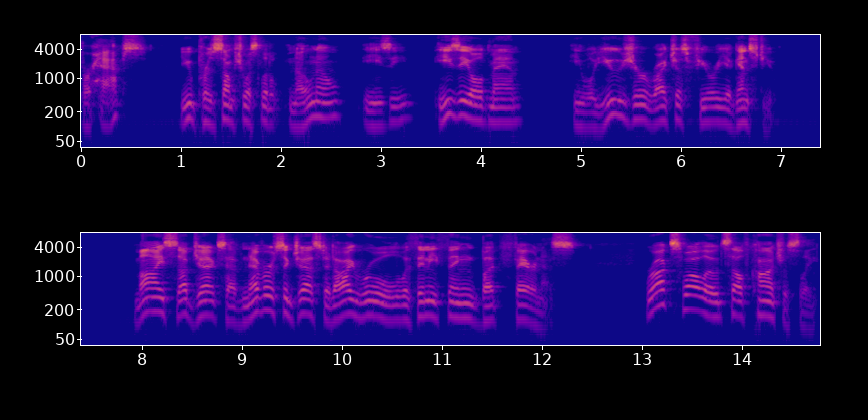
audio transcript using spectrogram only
Perhaps? You presumptuous little. No, no. Easy. Easy, old man. He will use your righteous fury against you. My subjects have never suggested I rule with anything but fairness. Rokk swallowed self consciously.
